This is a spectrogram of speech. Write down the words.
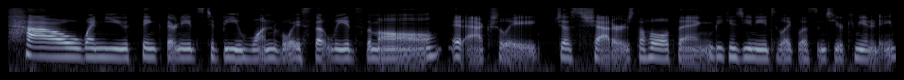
how when you think there needs to be one voice that leads them all, it actually just shatters the whole thing because you need to like listen to your community.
